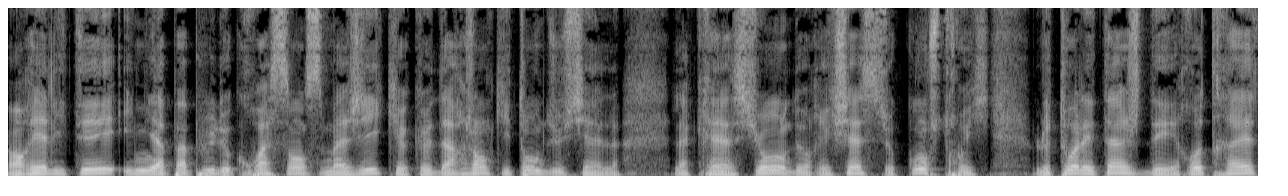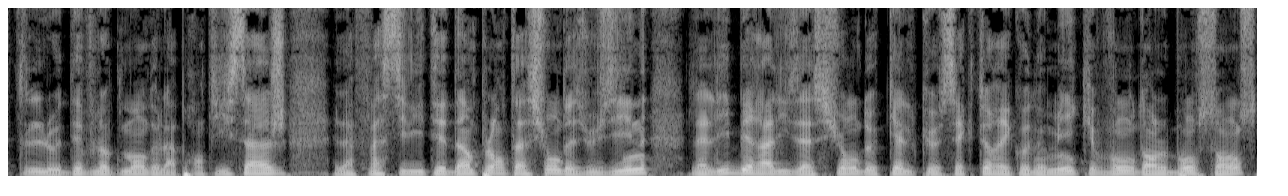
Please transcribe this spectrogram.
En réalité, il n'y a pas plus de croissance magique que d'argent qui tombe du ciel. La création de richesses se construit. Le toilettage des retraites, le développement de l'apprentissage, la facilité d'implantation des usines, la libéralisation de quelques secteurs économiques vont dans le bon sens,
